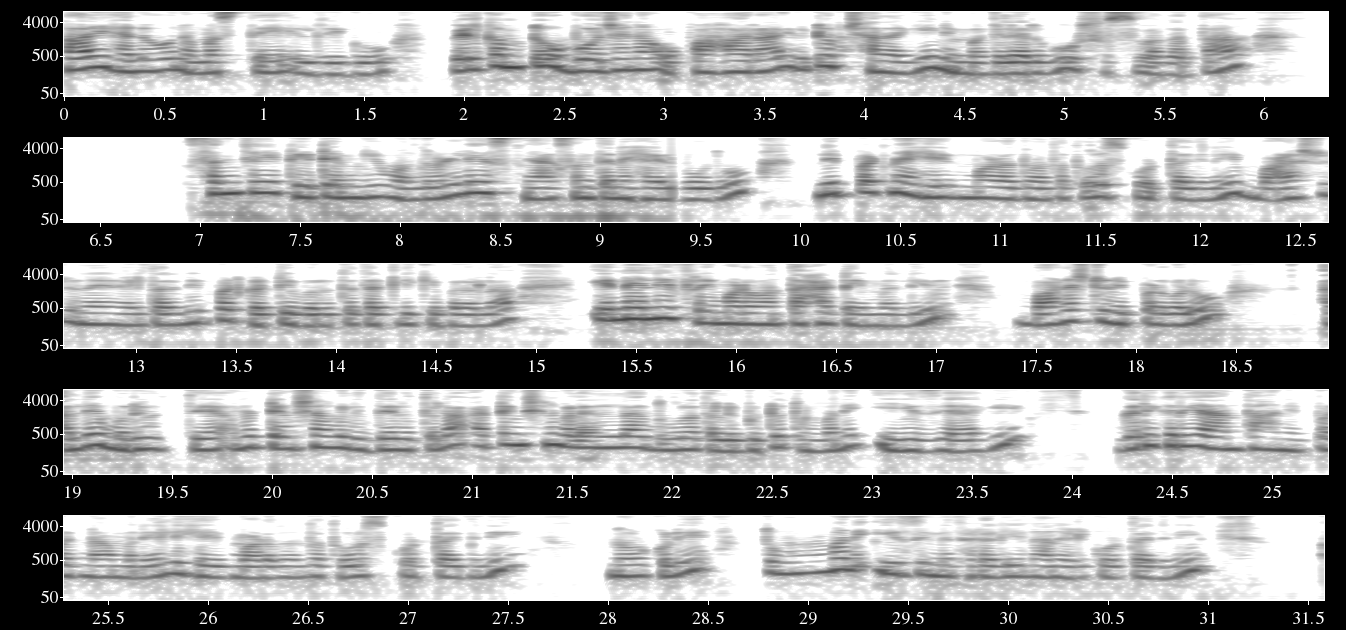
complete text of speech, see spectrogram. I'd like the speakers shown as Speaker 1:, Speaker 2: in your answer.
Speaker 1: Hi, hello, ನಮಸ್ತೆ ಎಲ್ರಿಗೂ. Welcome to ಭೋಜನ ಉಪಹಾರ ಯೂಟ್ಯೂಬ್ ಚಾನಲ್ಗೆ ನಿಮಗೆಲ್ಲರಿಗೂ ಸುಸ್ವಾಗತ. ಸಂಜೆ ಟೀ ಟೈಮ್ಗೆ ಒಂದೊಳ್ಳೆ ಸ್ನ್ಯಾಕ್ಸ್ ಅಂತಲೇ ಹೇಳ್ಬೋದು. ನಿಪ್ಪಟ್ಟನ್ನ ಹೇಗೆ ಮಾಡೋದು ಅಂತ ತೋರಿಸ್ಕೊಡ್ತಾ ಇದ್ದೀನಿ ಭಾಳಷ್ಟು ಜನ ಏನು ಹೇಳ್ತಾರೆ ನಿಪ್ಪಟ್ಟು ಗಟ್ಟಿ ಬರುತ್ತೆ ತಟ್ಟಲಿಕ್ಕೆ ಬರಲ್ಲ. ಎಣ್ಣೆಯಲ್ಲಿ ಫ್ರೈ ಮಾಡುವಂತಹ ಟೈಮಲ್ಲಿ ಭಾಳಷ್ಟು ನಿಪ್ಪಟ್ಟುಗಳು ಅಲ್ಲೇ ಮುರಿಯುತ್ತೆ. ಅನ್ನೋ ಟೆನ್ಷನ್ಗಳು ಇದ್ದೇ ಇರುತ್ತಲ್ಲ, ಆ ಟೆನ್ಷನ್ಗಳೆಲ್ಲ ದೂರ ತಳ್ಳಿಬಿಟ್ಟು ತುಂಬಾ ಈಸಿಯಾಗಿ ಗರಿ ನಿಪ್ಪಟ್ಟನ್ನ ಮನೆಯಲ್ಲಿ ಹೇಗೆ ಮಾಡೋದು ಅಂತ ತೋರಿಸ್ಕೊಡ್ತಾ ಇದ್ದೀನಿ ನೋಡ್ಕೊಳ್ಳಿ. ತುಂಬಾ ಈಸಿ ಮೆಥಡಲ್ಲಿ ನಾನು ಹೇಳ್ಕೊಡ್ತಾ ಇದ್ದೀನಿ.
